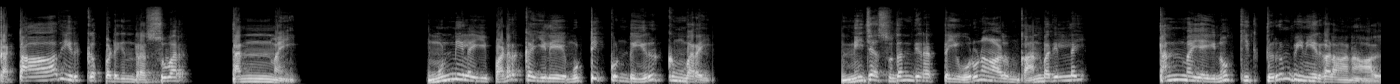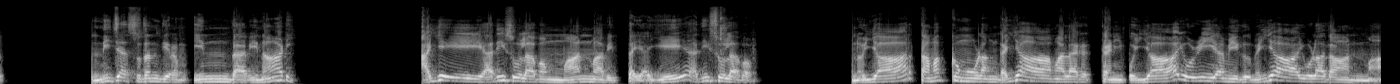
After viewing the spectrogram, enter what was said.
கட்டாது இருக்கப்படுகின்ற சுவர் தன்மை. முன்னிலை படற்கையிலே முட்டிக்கொண்டு இருக்கும் வரை நிஜ சுதந்திரத்தை ஒரு நாளும் காண்பதில்லை. தன்மையை நோக்கி திரும்பினீர்களானால் நிஜ சுதந்திரம் இந்த வினாடி. ஐயே அதிசுலபம் ஆன்மவித்தை. ஐயே அதிசுலபம். நொய்யார் தமக்கு மூலங்கையா மலகக்கனி பொய்யாய் ஒழிய மிகு மெய்யாய் உளதான்மா.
